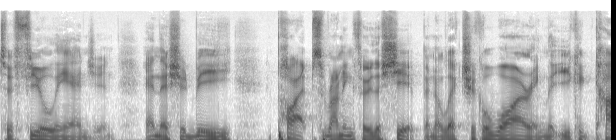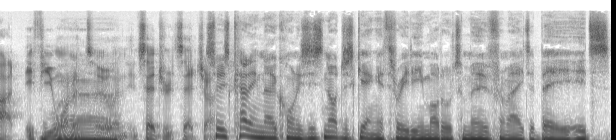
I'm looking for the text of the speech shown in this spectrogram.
to fuel the engine, and there should be pipes running through the ship and electrical wiring that you could cut if you wanted to, and et cetera, et cetera. so he's cutting no corners it's not just getting a 3d model to move from a to b it's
